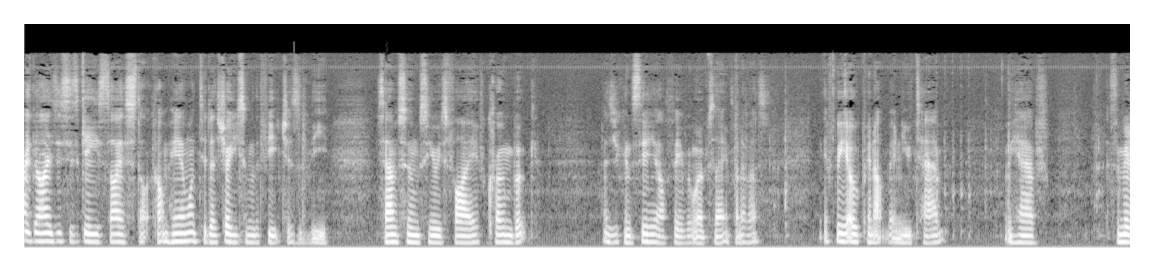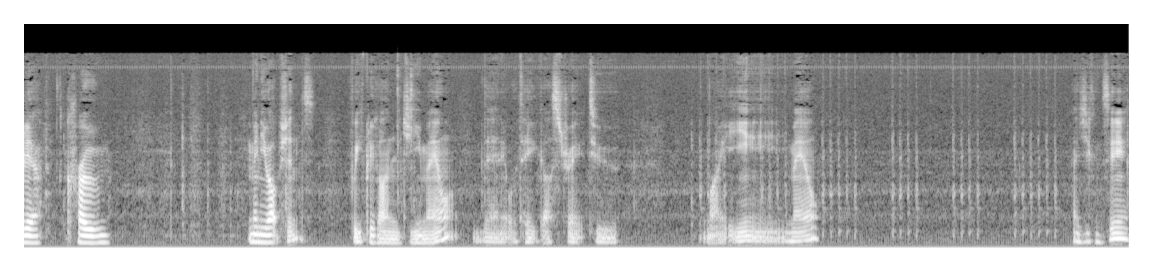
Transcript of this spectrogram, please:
Hi guys, this is GazeScience.com here. I wanted to show you some of the features of the Samsung Series 5 Chromebook. As you can see, our favourite website in front of us. If we open up a new tab, we have familiar Chrome menu options. If we click on Gmail, then it will take us straight to my email. As you can see,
